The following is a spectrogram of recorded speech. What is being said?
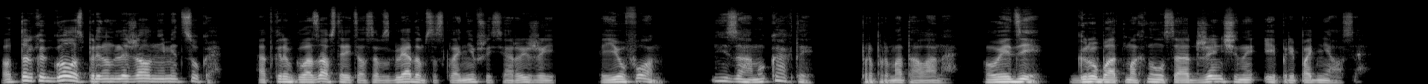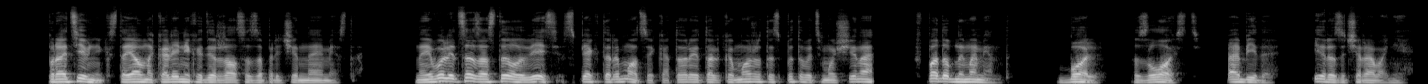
Вот только голос принадлежал не Мицука. Открыв глаза, встретился взглядом со склонившейся рыжей Юфон. «Низаму, как ты?» — пробормотала она. «Уйди!» — грубо отмахнулся от женщины и приподнялся. Противник стоял на коленях и держался за причинное место. На его лице застыл весь спектр эмоций, которые только может испытывать мужчина в подобный момент. Боль, злость, обида и разочарование.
